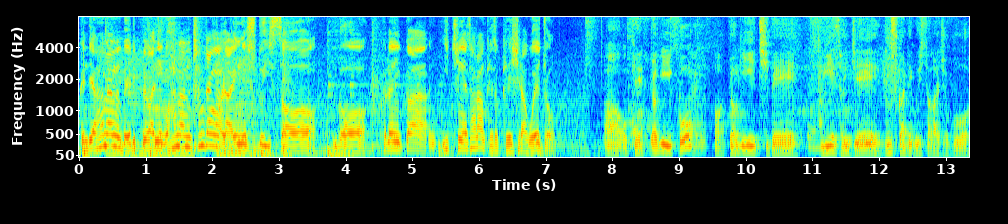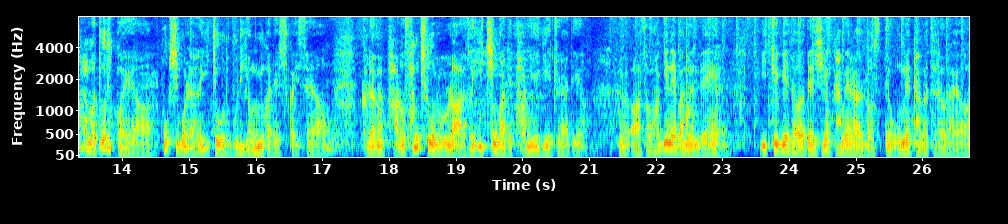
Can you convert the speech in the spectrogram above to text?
근데 하나는 메리백안이고 하나는 천장형 라인일 수도 있어 이거. 그러니까 2층에 사람 계속 계시라고 해줘 어, 오케이. 여기 있고, 어, 여기 집에 위에서 이제 누수가 되고 있어가지고 한번 뚫을 거예요. 혹시 몰라서 이쪽으로 물이 역류가 될 수가 있어요. 그러면 바로 3층으로 올라와서 이 친구한테 바로 얘기해줘야 돼요. 그 와서 확인해 봤는데, 이쪽에서 내시경 카메라를 넣었을 때 5m가 들어가요.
